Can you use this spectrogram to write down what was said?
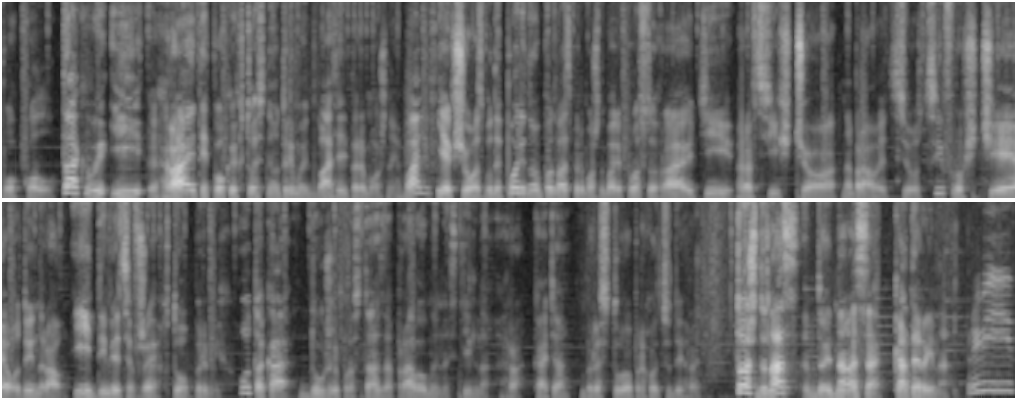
по колу. Так ви і граєте, поки хтось не отримує 20 переможних балів. Якщо у вас буде порівняно по 20 переможних балів, просто грають ті гравці, що набрали цю цифру ще один раунд. І дивляться вже хто переміг. Отака дуже проста за правилами настільна гра. Катя, Берестуа, приходь сюди грати. Тож до нас доєдналася Катерина. Привіт!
